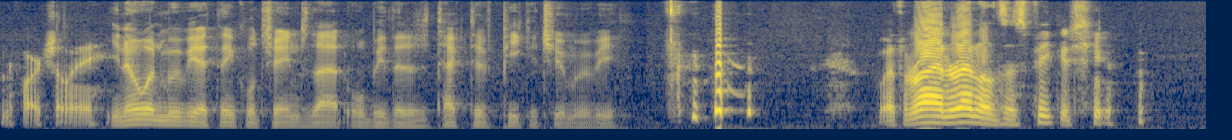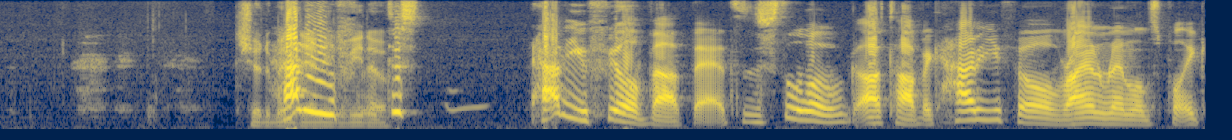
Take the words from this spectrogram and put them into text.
unfortunately. You know what movie I think will change that will be the Detective Pikachu movie. With Ryan Reynolds as Pikachu. Should have been how Danny do you DeVito. Just how do you feel about that? It's just a little off topic. How do you feel Ryan Reynolds playing?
